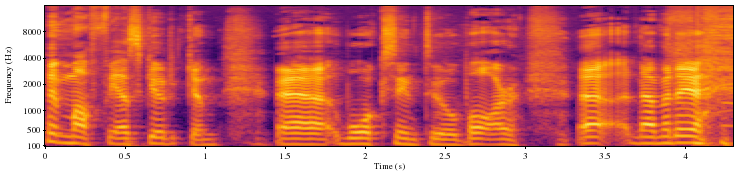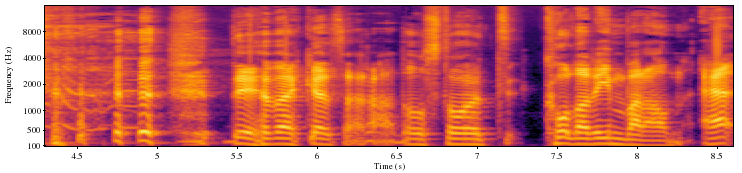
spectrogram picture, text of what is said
maffiaskurken eh, walks into a bar. Eh, nej men det, det verkar så här, de står och kollar in varandra. Är,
